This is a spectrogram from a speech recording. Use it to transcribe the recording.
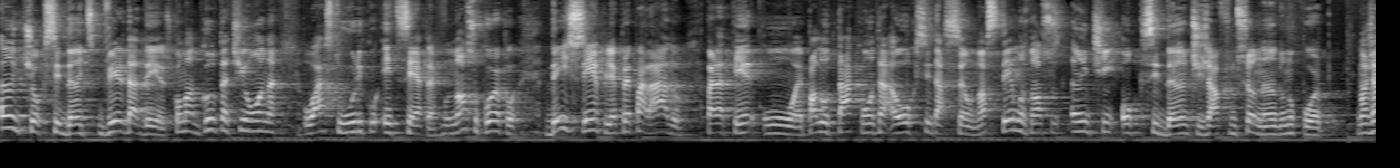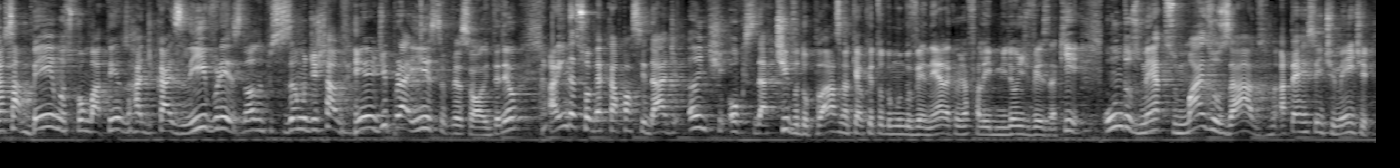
antioxidantes verdadeiros, como a glutationa, o ácido úrico, etc. O nosso corpo, desde sempre, é preparado para ter um, é, para lutar contra a oxidação. Nós temos nossos antioxidantes já funcionando no corpo. Nós já sabemos combater os radicais livres, nós não precisamos de chá verde para isso, pessoal, entendeu? Ainda sobre a capacidade antioxidativa do plasma, que é o que todo mundo venera, que eu já falei milhões de vezes aqui, um dos métodos mais usados até recentemente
